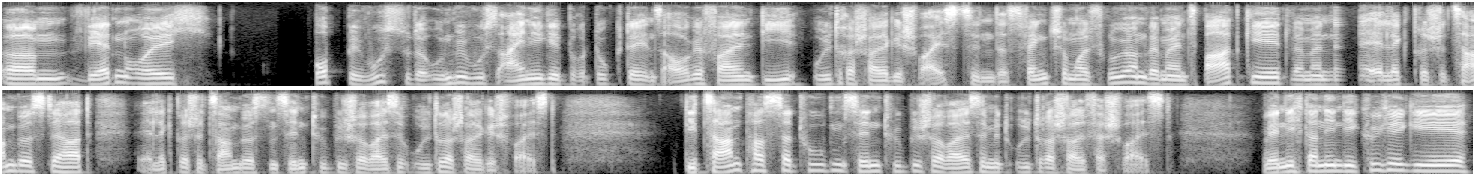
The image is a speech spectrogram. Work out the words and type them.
ähm, werden euch ob bewusst oder unbewusst einige Produkte ins Auge fallen, die Ultraschall geschweißt sind. Das fängt schon mal früh an, wenn man ins Bad geht, wenn man eine elektrische Zahnbürste hat. Elektrische Zahnbürsten sind typischerweise Ultraschall geschweißt. Die Zahnpastatuben sind typischerweise mit Ultraschall verschweißt. Wenn ich dann in die Küche gehe,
